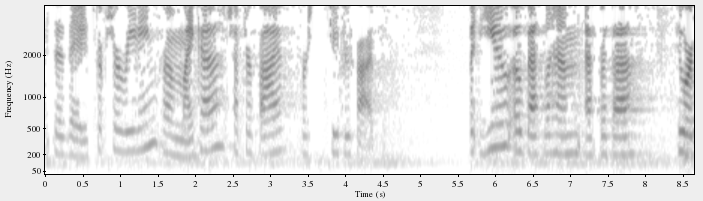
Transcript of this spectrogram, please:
This is a scripture reading from Micah chapter 5, verses 2 through 5. But you, O Bethlehem Ephrathah, who are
